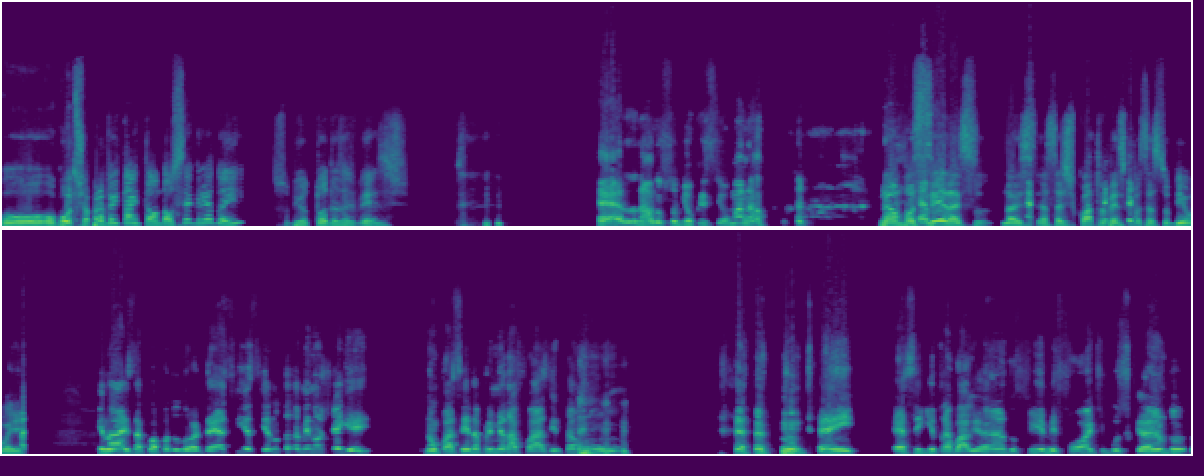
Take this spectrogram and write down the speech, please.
O, o Guto, deixa eu aproveitar então, dá o segredo aí. Subiu todas as vezes? É, não, não subiu o Criciúma, não. Não, você, é, nas, nas, essas quatro vezes que você subiu aí. Finais da Copa do Nordeste e esse ano também não cheguei não passei da primeira fase. Então, não tem. É seguir trabalhando, firme, forte, buscando,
